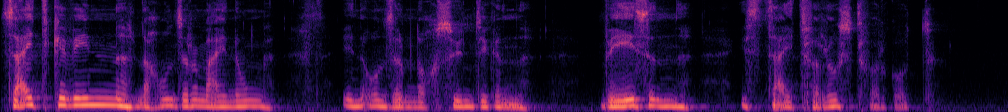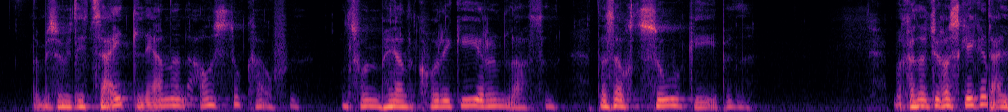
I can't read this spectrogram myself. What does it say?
Zeitgewinn nach unserer Meinung in unserem noch sündigen Wesen ist Zeitverlust vor Gott. Da müssen wir die Zeit lernen auszukaufen, uns vom Herrn korrigieren lassen, das auch zugeben. Man kann natürlich das Gegenteil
